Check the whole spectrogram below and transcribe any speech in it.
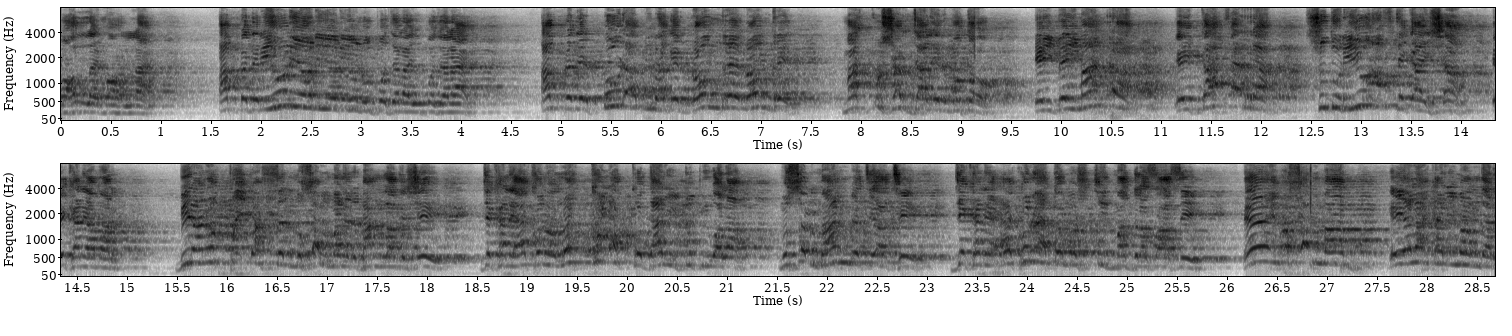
মহল্লায় মহল্লায়, আপনাদের ইউনিয়ন ইউনিয়ন উপজেলায় উপজেলায়, আপনাদের পৌরা বিভাগের রন্ধ্রে রন্ধ্রে মাকড়সার জালের মতো এই বেইমানরা এই কাফেররা শুধু ইউরোপ থেকে আইসা এখানে আমার বিরানব্বই পার্সেন্ট মুসলমানের বাংলাদেশে, যেখানে এখনও লক্ষ লক্ষ দাড়ি টুপিওয়ালা মুসলমান বেঁচে আছে, যেখানে এখনও এত মসজিদ, মাদ্রাসা আছে। এই মুসলমান, এই এলাকার ইমানদার,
